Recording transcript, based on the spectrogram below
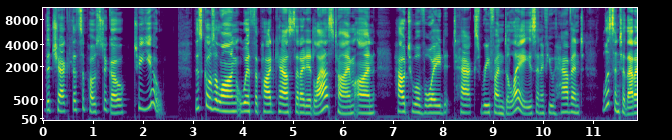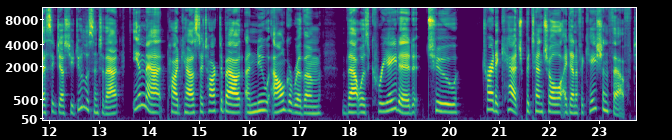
the check that's supposed to go to you. This goes along with the podcast that I did last time on how to avoid tax refund delays. And if you haven't listened to that, I suggest you do listen to that. In that podcast, I talked about a new algorithm that was created to try to catch potential identification theft.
